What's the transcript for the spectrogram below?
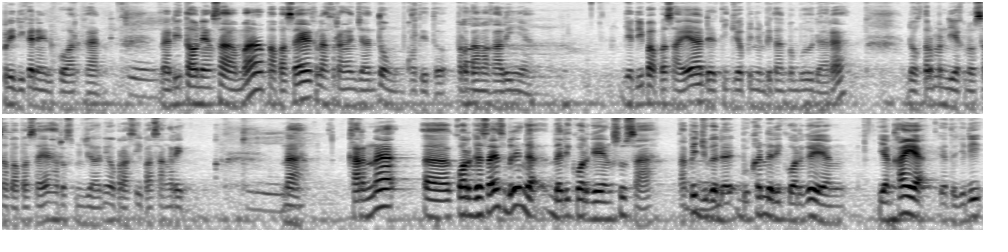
pendidikan yang dikeluarkan. Oke. Nah di tahun yang sama papa saya kena serangan jantung waktu itu pertama kalinya. Jadi papa saya ada tiga penyempitan pembuluh darah. Dokter mendiagnosa papa saya harus menjalani operasi pasang ring. Oke. Nah, karena eh, keluarga saya sebenarnya nggak dari keluarga yang susah, tapi juga da- bukan dari keluarga yang yang kaya gitu. Jadi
